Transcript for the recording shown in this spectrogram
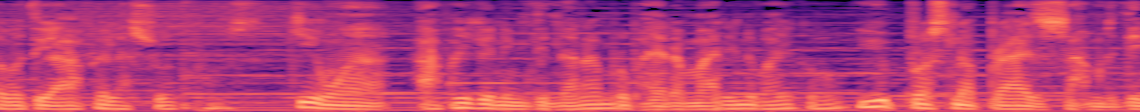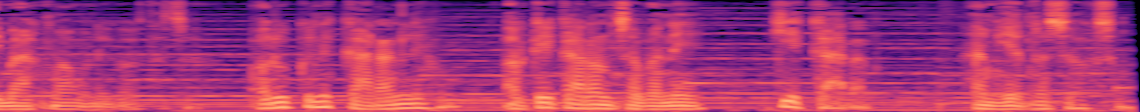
तब त्यो आफैलाई सोध्नुहोस् के उहाँ आफैको निम्ति नराम्रो भएर मारिनु भएको हो? यो प्रश्न प्रायः जसो हाम्रो दिमागमा आउने गर्दछ। अरू कुनै कारणले हो? अर्कै कारण छ भने के कारण? हामी हेर्न सक्छौँ।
